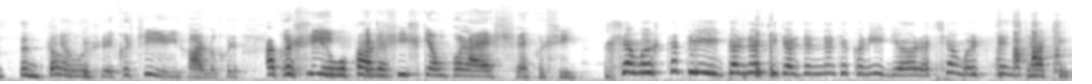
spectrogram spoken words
sdentati. sì, così fanno, così, Ah, così devo fare. che ti fischia un po' la S così. Siamo stati ingannati dal dannato coniglio ora siamo sdentati.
